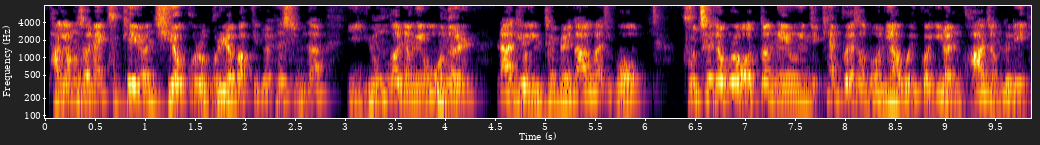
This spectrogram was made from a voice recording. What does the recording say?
박영선의 국회의원 지역구를 물려받기도 했습니다. 이 윤건영이 오늘 라디오 인터뷰에 나와가지고 구체적으로 어떤 내용인지 캠프에서 논의하고 있고 이런 과정들이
